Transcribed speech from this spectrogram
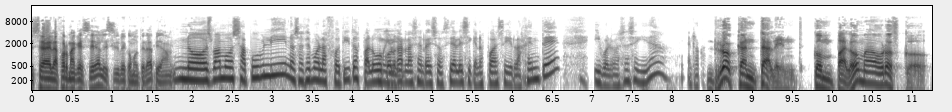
sea de la forma que sea, le sirve como terapia. Nos vamos a Publi, nos hacemos las fotitos para luego Muy bien. colgarlas en redes sociales y que nos puedan seguir la gente. Y volvemos enseguida en Rock. Rock and Talent con Paloma Orozco.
